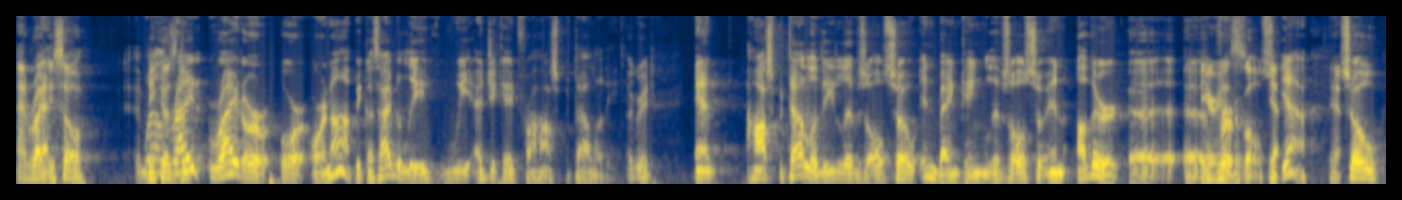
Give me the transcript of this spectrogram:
and rightly so, Well, because the- right, right, or or or not, because I believe we educate for hospitality. agreed. And hospitality lives also in banking, lives also in other uh, uh, verticals. Yeah. Yeah. Yeah. So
